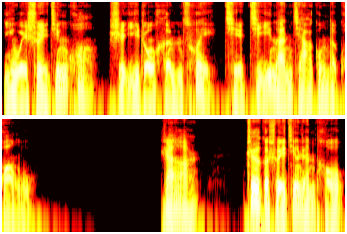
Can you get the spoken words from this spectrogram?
因为水晶矿。是一种很脆且极难加工的矿物。然而，这个水晶人头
